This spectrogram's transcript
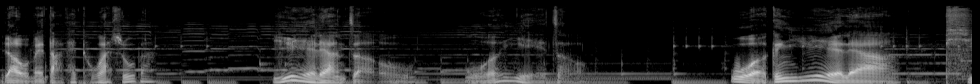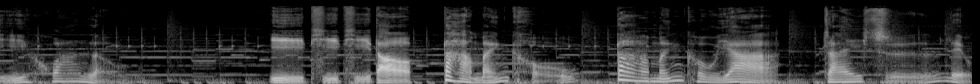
让我们打开图画书吧。月亮走，我也走。我跟月亮提花篓，一提提到大门口，大门口呀摘石榴，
